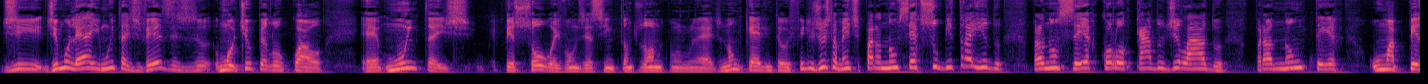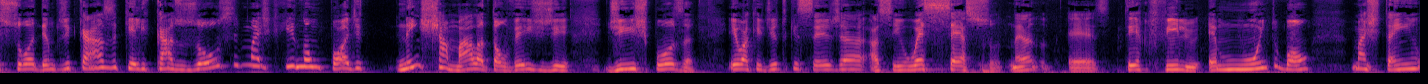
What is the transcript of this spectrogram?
de, de mulher. E muitas vezes o motivo pelo qual é, muitas pessoas, vamos dizer assim, tanto os homens como mulheres, não querem ter os filhos, justamente para não ser subtraído, para não ser colocado de lado, para não ter uma pessoa dentro de casa que ele casou-se, mas que não pode nem chamá-la talvez de, de esposa. Eu acredito que seja assim o excesso, né? É, ter filho é muito bom, mas tem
